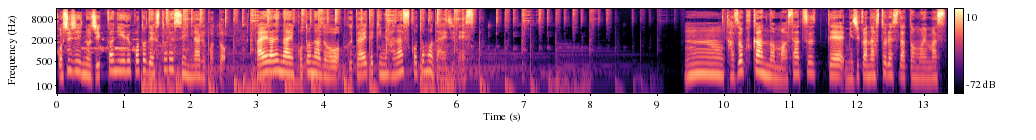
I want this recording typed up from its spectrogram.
ご主人の実家にいることでストレスになること。耐えられないことなどを具体的に話すことも大事です。うーん家族間の摩擦って身近なストレスだと思います。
